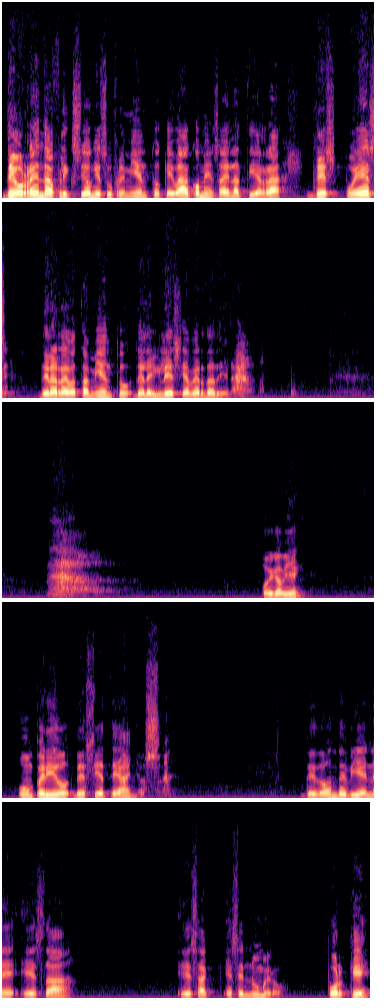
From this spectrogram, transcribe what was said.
de horrenda aflicción y sufrimiento que va a comenzar en la tierra después del arrebatamiento de la iglesia verdadera. Oiga bien, un periodo de siete años. ¿De dónde viene esa ese número. ¿Por qué?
